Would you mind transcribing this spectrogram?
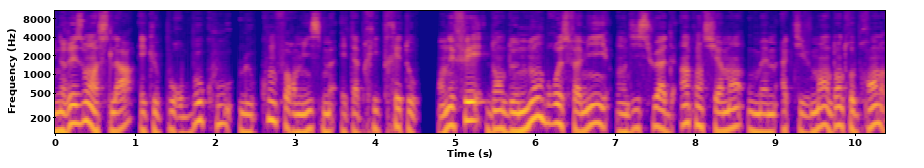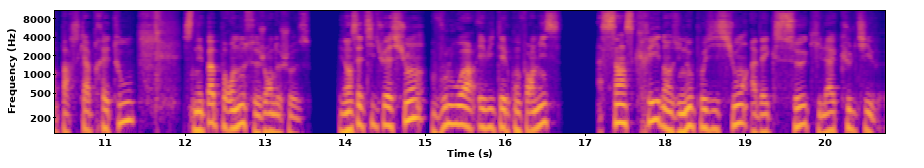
Une raison à cela est que pour beaucoup, le conformisme est appris très tôt. En effet, dans de nombreuses familles, on dissuade inconsciemment ou même activement d'entreprendre parce qu'après tout, ce n'est pas pour nous ce genre de choses. Et dans cette situation, vouloir éviter le conformisme s'inscrit dans une opposition avec ceux qui la cultivent.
